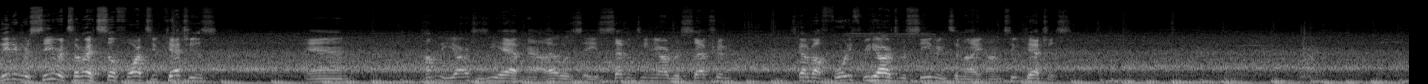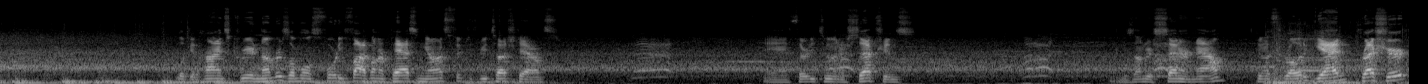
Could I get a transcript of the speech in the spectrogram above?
leading receiver tonight so far, two catches. And how many yards does he have now? That was a 17-yard reception. He's got about 43 yards receiving tonight on two catches. At Hines' career numbers, almost 4,500 passing yards, 53 touchdowns, and 32 interceptions. He's under center now. He's going to throw it again. Pressured.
